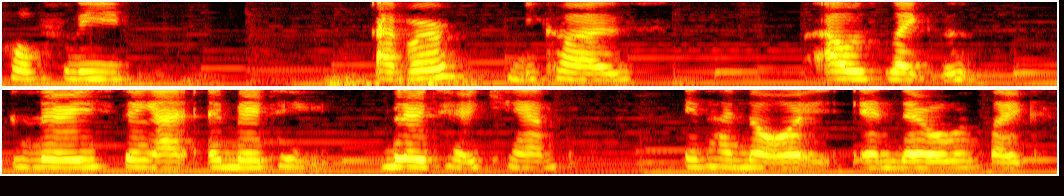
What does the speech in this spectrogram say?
Hopefully, ever because I was like literally staying at a military military camp in Hanoi, and there was like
